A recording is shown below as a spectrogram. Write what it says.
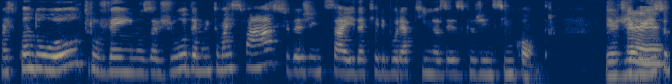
mas quando o outro vem e nos ajuda, é muito mais fácil da gente sair daquele buraquinho, às vezes, que a gente se encontra. Eu digo é. isso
